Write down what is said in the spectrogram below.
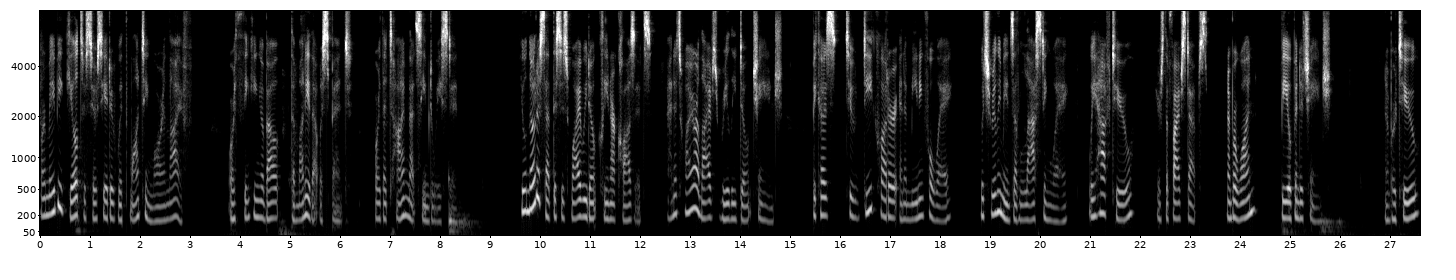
or maybe guilt associated with wanting more in life, or thinking about the money that was spent or the time that seemed wasted. You'll notice that this is why we don't clean our closets, and it's why our lives really don't change. Because to declutter in a meaningful way, which really means a lasting way, we have to, here's the five steps. Number one, be open to change. Number two,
